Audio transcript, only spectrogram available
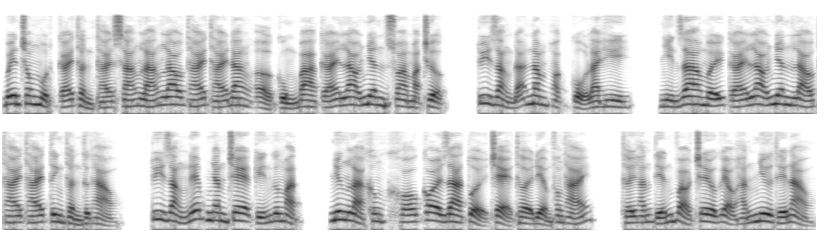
bên trong một cái thần thái sáng láng lao thái thái đang ở cùng ba cái lao nhân xoa mặt trược, tuy rằng đã năm hoặc cổ lai hy, nhìn ra mấy cái lao nhân lao thái thái tinh thần thực hảo, tuy rằng nếp nhăn che kín gương mặt, nhưng là không khó coi ra tuổi trẻ thời điểm phong thái, thấy hắn tiến vào treo gẹo hắn như thế nào.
